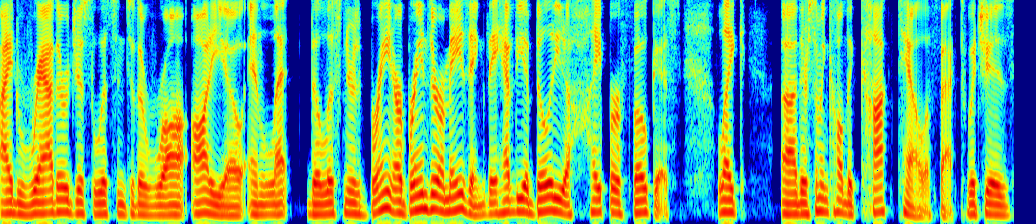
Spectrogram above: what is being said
I'd rather just listen to the raw audio and let the listener's brain, our brains are amazing. They have the ability to hyper focus. Like, uh, there's something called the cocktail effect, which is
